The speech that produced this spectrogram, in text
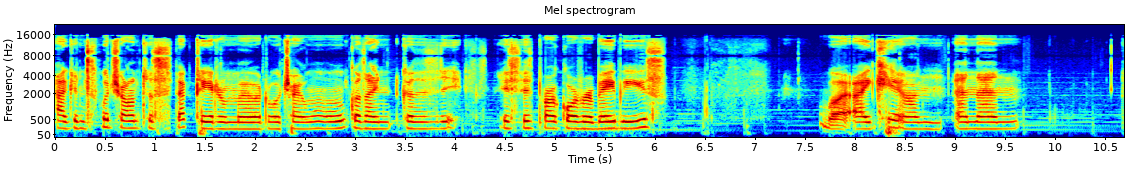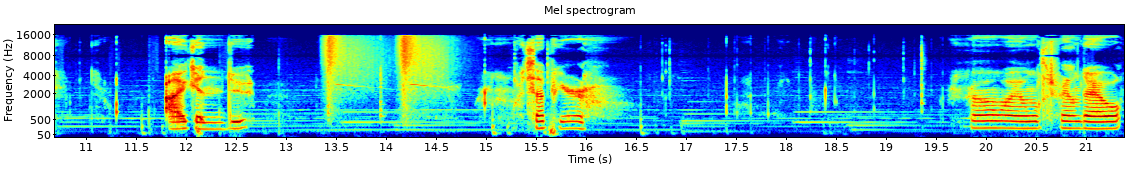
I can switch on to spectator mode, which I won't because I because this is parkour for babies. But I can, and then I can do. What's up here? No, I almost found out.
